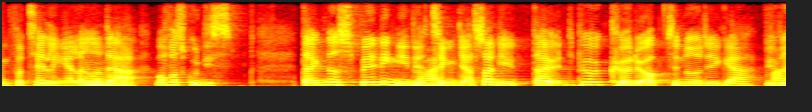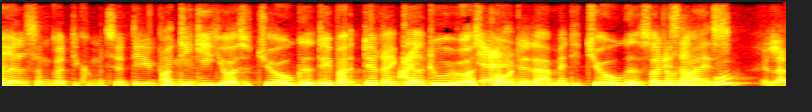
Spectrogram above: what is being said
en fortælling allerede Mm. der. Hvorfor skulle de, der er ikke noget spænding i det, Nej. Tænkte jeg. Så de, der, de behøver ikke køre det op til noget, det ikke er. Vi Nej. ved alle sammen godt, de kommer til at dele Og de pengene. gik jo også og jokede, det, var, det reagerede Ej, du jo også ja. på, det der med, de jokede sådan de sådan, undervejs. uh, eller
